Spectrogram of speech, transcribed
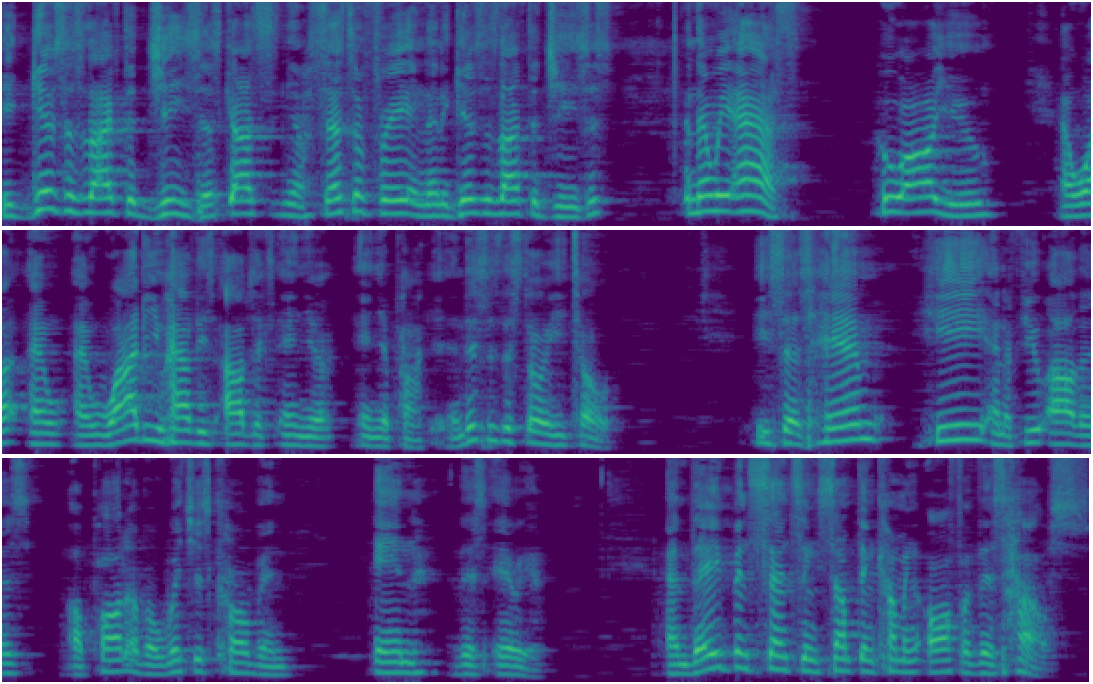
He gives his life to Jesus. God you know, sets him free, and then he gives his life to Jesus. And then we ask, who are you? And what and, and why do you have these objects in your in your pocket? And this is the story he told. He says, him, he, and a few others are part of a witches' coven in this area. And they've been sensing something coming off of this house.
